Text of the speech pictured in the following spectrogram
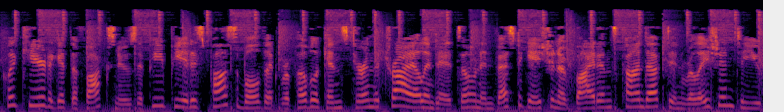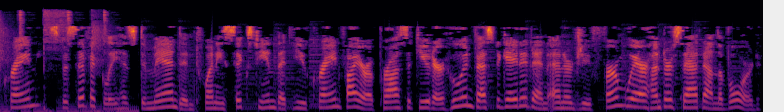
Click here to get the Fox News app. It is possible that Republicans turn the trial into its own investigation of Biden's conduct in relation to Ukraine, specifically his demand in 2016 that Ukraine fire a prosecutor who investigated an energy firm where Hunter sat on the board.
